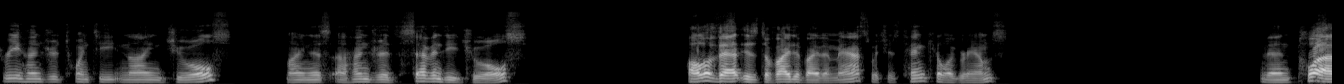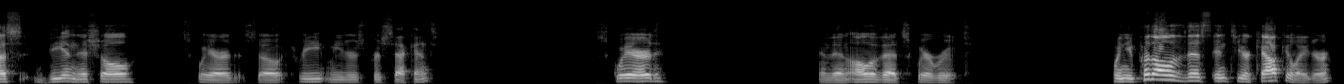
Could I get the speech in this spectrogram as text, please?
329 joules minus 170 joules. All of that is divided by the mass, which is 10 kilograms. Then plus V initial squared, so 3 meters per second squared, and then all of that square root. When you put all of this into your calculator,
